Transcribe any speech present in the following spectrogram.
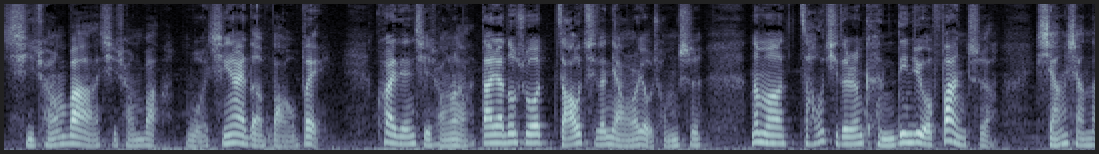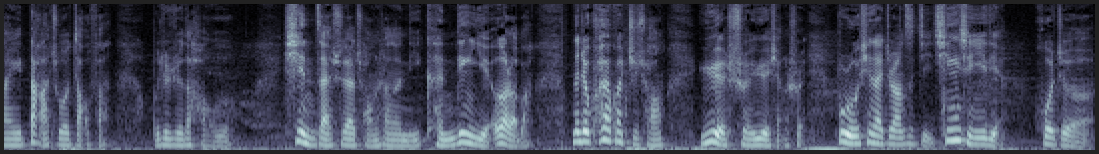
起床吧起床吧我亲爱的宝贝快点起床了大家都说早起的鸟儿有虫吃那么早起的人肯定就有饭吃啊。想想那一大桌早饭我就觉得好饿。现在睡在床上的你肯定也饿了吧？那就快快起床越睡越想睡。不如现在就让自己清醒一点或者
